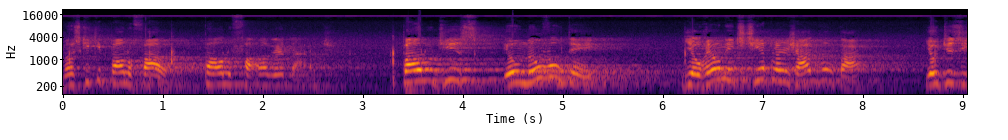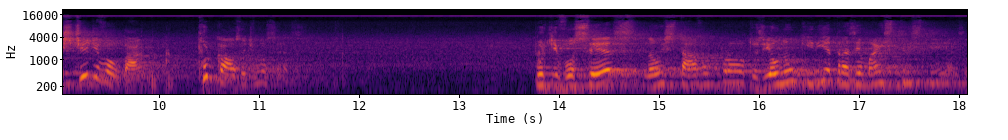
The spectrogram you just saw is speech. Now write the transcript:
Mas o que, que Paulo fala? Paulo fala a verdade. Paulo diz: Eu não voltei, e eu realmente tinha planejado voltar, e eu desisti de voltar por causa de vocês. Porque vocês não estavam prontos, e eu não queria trazer mais tristeza.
